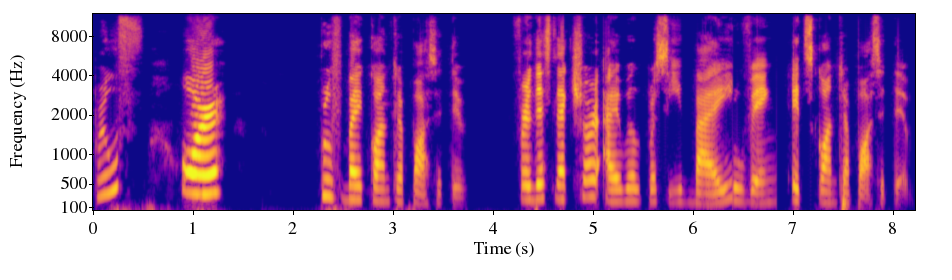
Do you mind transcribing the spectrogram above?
proof or proof by contrapositive. For this lecture, I will proceed by proving its contrapositive.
